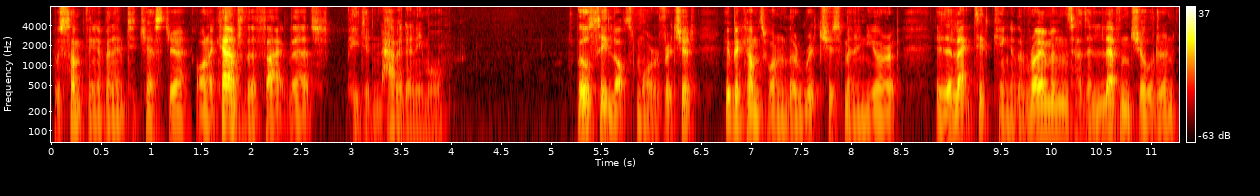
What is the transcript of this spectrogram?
was something of an empty gesture on account of the fact that he didn't have it anymore. We'll see lots more of Richard, who becomes one of the richest men in Europe is elected king of the Romans, has 11 children,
